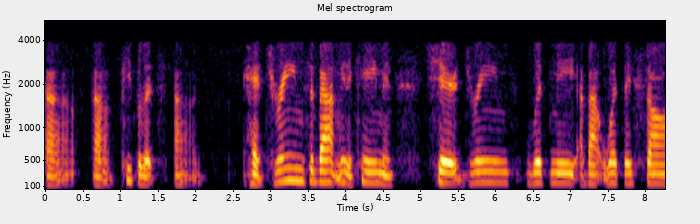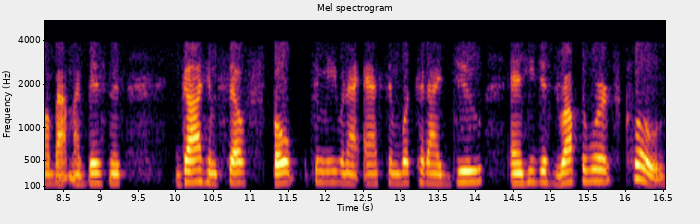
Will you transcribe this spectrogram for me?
uh, uh, people that uh, had dreams about me that came and shared dreams with me about what they saw about my business. God Himself spoke to me when I asked Him what could I do and he just dropped the words clothes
